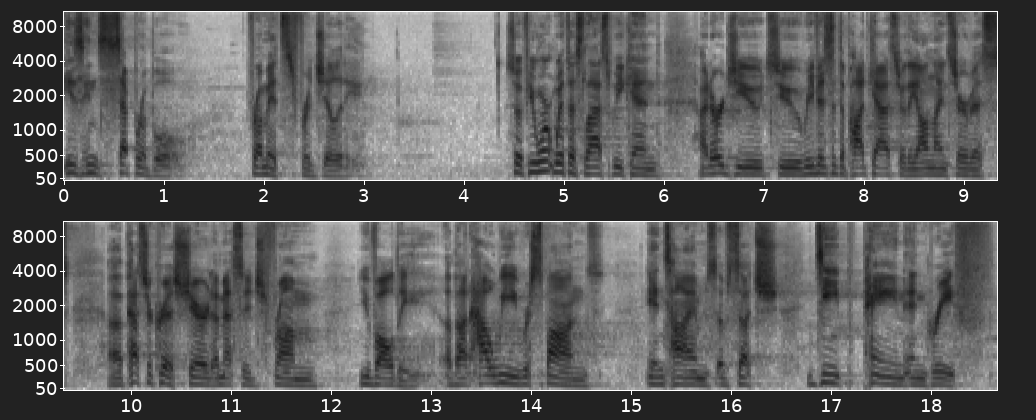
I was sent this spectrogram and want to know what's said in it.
is inseparable from its fragility. So, if you weren't with us last weekend, I'd urge you to revisit the podcast or the online service. Uh, Pastor Chris shared a message from Uvalde about how we respond in times of such deep pain and grief,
